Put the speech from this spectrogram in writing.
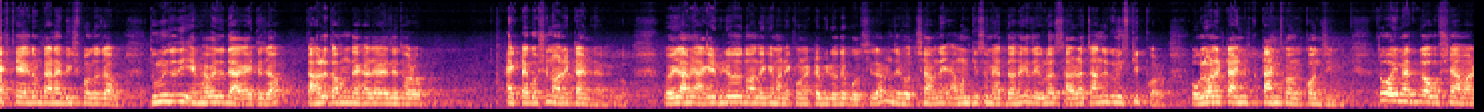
এক থেকে একদম টানা বিশ পর্যন্ত যাব। তুমি যদি এভাবে যদি আগাইতে যাও, তাহলে তখন দেখা যায় যে ধরো একটা কোশ্চেনে অনেক টাইম লাগল। তো ওই আমি আগের ভিডিওতে তোমাদেরকে মানে কোনো একটা ভিডিওতে বলছিলাম যে হচ্ছে আমাদের এমন কিছু ম্যাথ দেওয়া থাকে যেগুলো স্যাররা চান যে তুমি স্কিপ করো। ওগুলো অনেক টাইম টাইম কনজিউমিং তো ওই ম্যাথগুলো অবশ্যই আমার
